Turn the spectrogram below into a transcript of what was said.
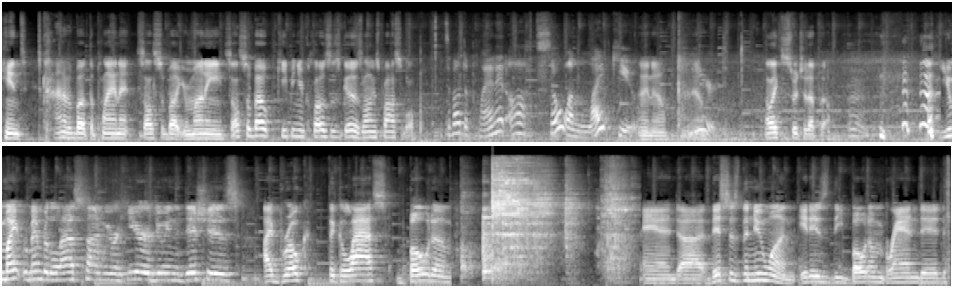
Hint, it's kind of about the planet. It's also about your money. It's also about keeping your clothes as good as long as possible. It's about the planet? Oh, it's so unlike you. I know, I know. Weird. I like to switch it up though. you might remember the last time we were here doing the dishes, I broke the glass Bodum. And uh, this is the new one. It is the Bodum branded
